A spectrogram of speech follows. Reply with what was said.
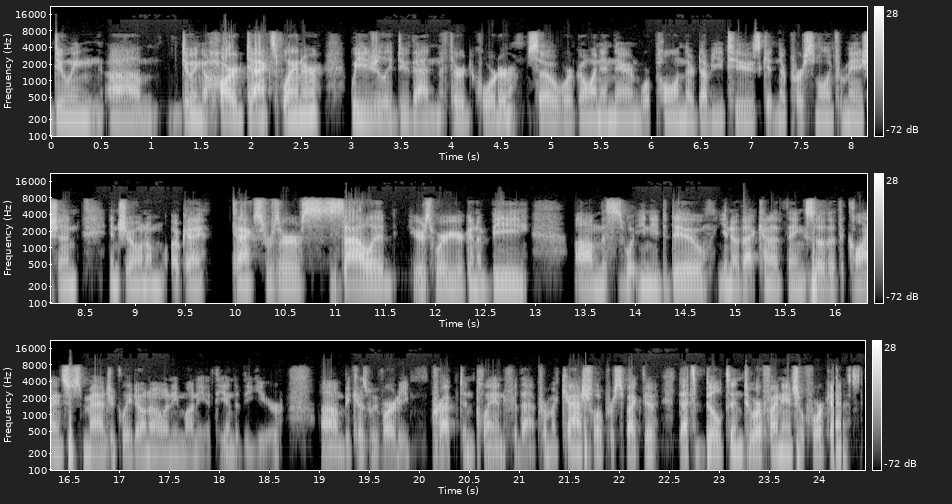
doing um, doing a hard tax planner, we usually do that in the third quarter. So we're going in there and we're pulling their W-2s, getting their personal information, and showing them, okay, tax reserves solid. Here's where you're going to be um, this is what you need to do, you know, that kind of thing, so that the clients just magically don't owe any money at the end of the year um, because we've already prepped and planned for that from a cash flow perspective. That's built into our financial forecast.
